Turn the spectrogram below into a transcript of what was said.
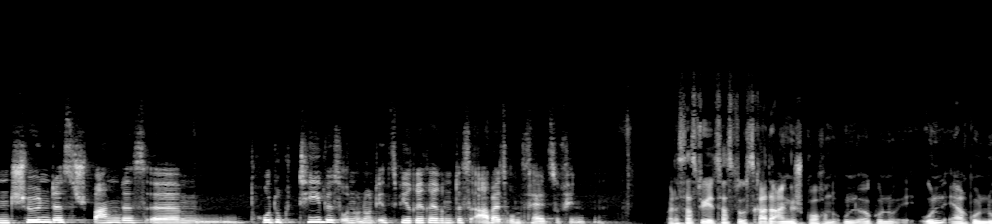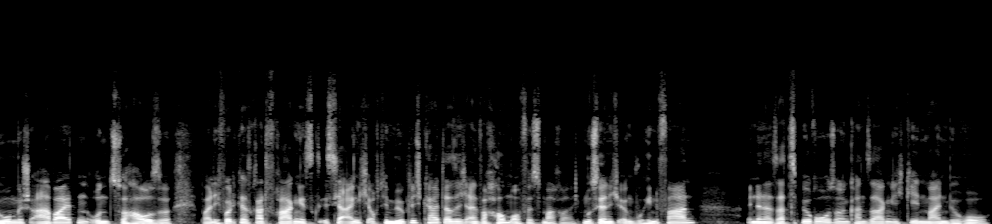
ein schönes, spannendes, ähm, produktives und, und, und inspirierendes Arbeitsumfeld zu finden. Weil das hast du jetzt, hast du es gerade angesprochen, unergonomisch arbeiten und zu Hause. Weil ich wollte jetzt gerade fragen, es ist ja eigentlich auch die Möglichkeit, dass ich einfach Homeoffice mache. Ich muss ja nicht irgendwo hinfahren in ein Ersatzbüro, sondern kann sagen, ich gehe in mein Büro.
